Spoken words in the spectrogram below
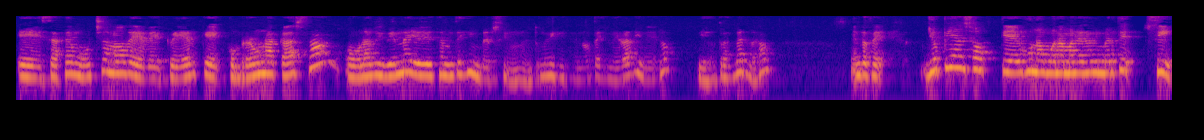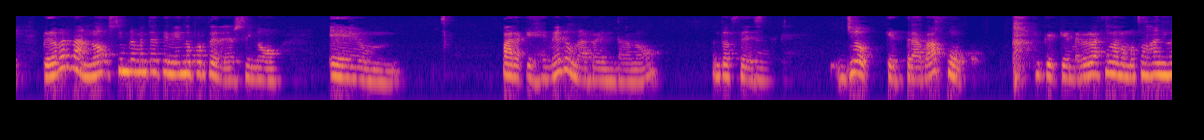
se hace mucho, ¿no? De, creer que comprar una casa o una vivienda y directamente es inversión. Y tú me dijiste, no, te genera dinero. Y otra es verdad. Entonces, yo pienso que es una buena manera de invertir, sí, pero es verdad, no simplemente teniendo por tener, sino em, para que genere una renta, ¿no? Entonces, yo que trabajo, que, me he relacionado muchos años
